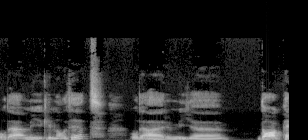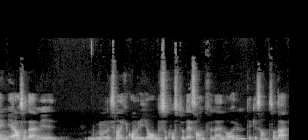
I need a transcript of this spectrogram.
Og det er mye kriminalitet. Og det er mye dagpenger. Altså det er mye Hvis man ikke kommer i jobb, så koster jo det samfunnet enormt. ikke sant? Så det er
